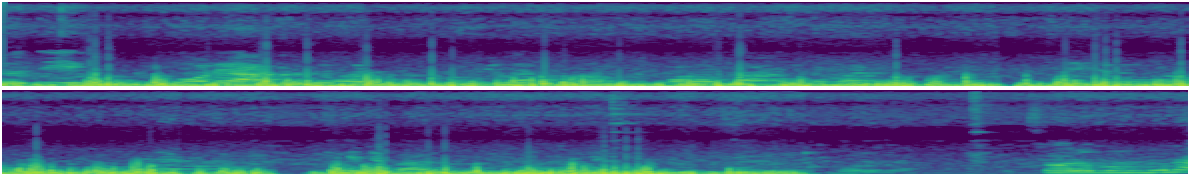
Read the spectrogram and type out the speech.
যদি একটু পরে আসতে হয়তো শনিবার তো পরে তো আসতে পারে সেই জন্য আহ, খেতে পারব করব। চলো বন্ধুরা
